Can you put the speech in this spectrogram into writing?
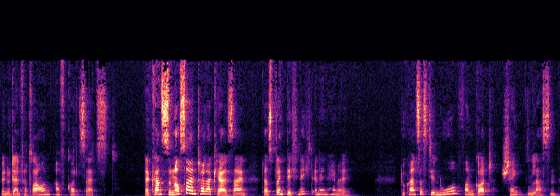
wenn du dein Vertrauen auf Gott setzt. Da kannst du noch so ein toller Kerl sein, das bringt dich nicht in den Himmel. Du kannst es dir nur von Gott schenken lassen,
